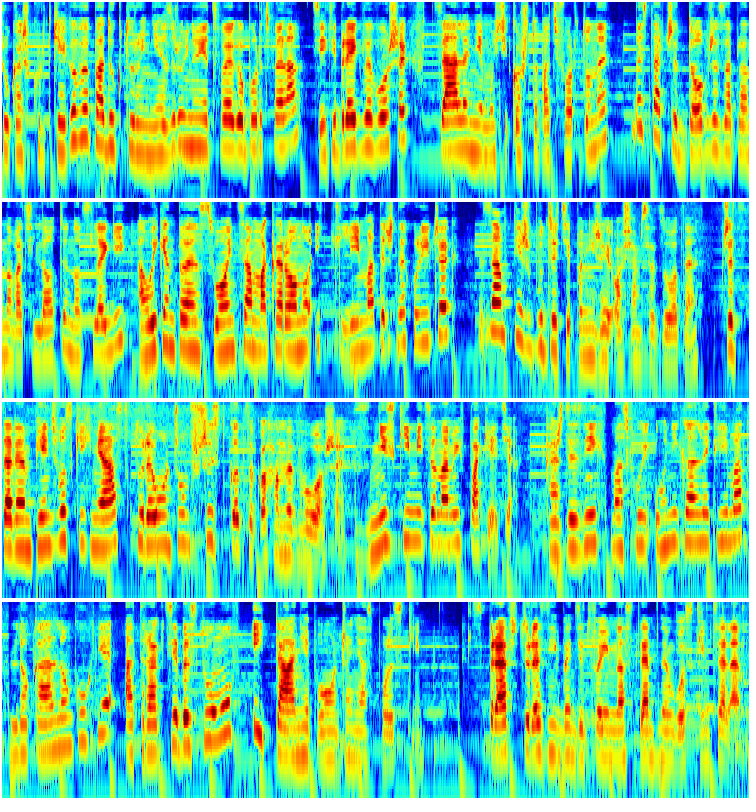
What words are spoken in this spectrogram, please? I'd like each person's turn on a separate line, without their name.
Szukasz krótkiego wypadu, który nie zrujnuje Twojego portfela? City Break we Włoszech wcale nie musi kosztować fortuny. Wystarczy dobrze zaplanować loty, noclegi, a weekend pełen słońca, makaronu i klimatycznych uliczek zamkniesz w budżecie poniżej 800 zł. Przedstawiam 5 włoskich miast, które łączą wszystko, co kochamy we Włoszech, z niskimi cenami w pakiecie. Każdy z nich ma swój unikalny klimat, lokalną kuchnię, atrakcje bez tłumów i tanie połączenia z Polski. Sprawdź, które z nich będzie Twoim następnym włoskim celem.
